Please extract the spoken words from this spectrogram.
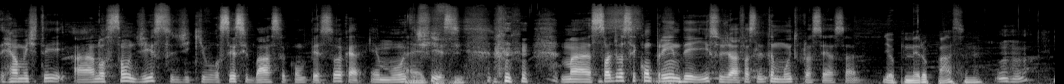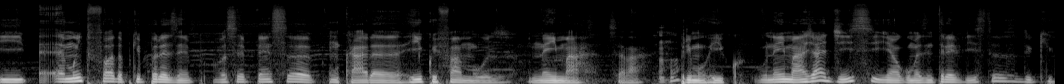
realmente ter a noção disso, de que você se basta como pessoa, cara, é muito É difícil. Mas só de você compreender isso já facilita muito o processo, sabe? E é o primeiro passo, né? Uhum. E é muito foda, porque, por exemplo, você pensa um cara rico e famoso, Neymar, sei lá, Uhum. primo rico. O Neymar já disse em algumas entrevistas do que,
